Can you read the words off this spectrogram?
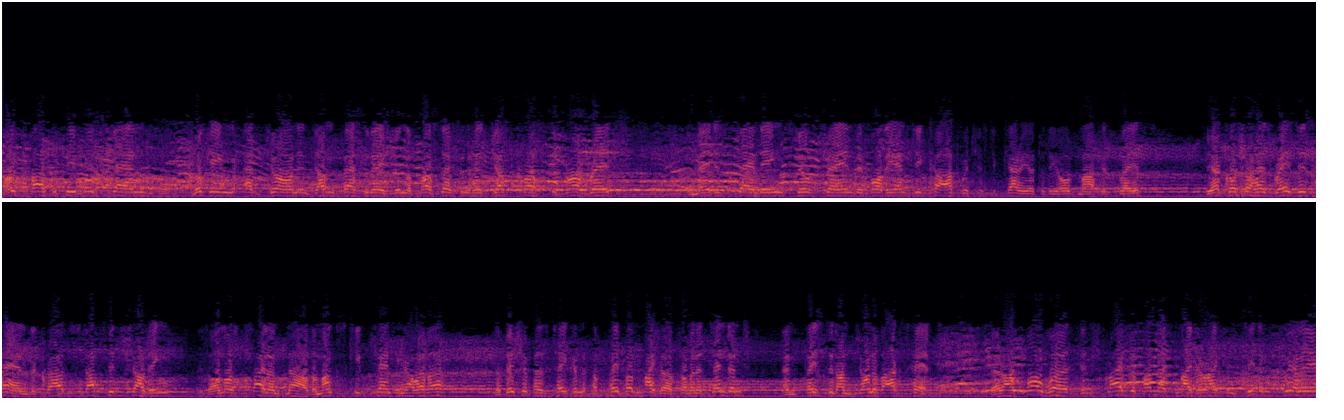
Most part the people stand looking at Joan in dumb fascination. The procession has just crossed the drawbridge. The maid is standing, still trained, before the empty cart which is to carry her to the old marketplace. The accoutreur has raised his hand. The crowd stops its shouting, is almost silent now. The monks keep chanting, however. The bishop has taken a paper mitre from an attendant and placed it on Joan of Arc's head. There are four words inscribed upon that mitre. I can see them clearly.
